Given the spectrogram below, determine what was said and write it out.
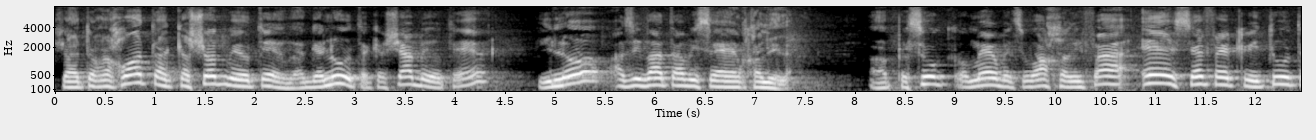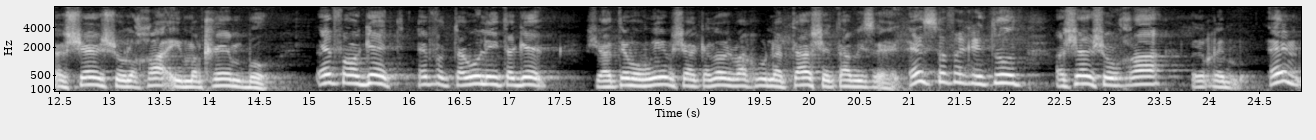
שהתוכחות הקשות ביותר והגלות הקשה ביותר היא לא עזיבת עם ישראל חלילה. הפסוק אומר בצורה חריפה, אה ספר כריתות אשר שולחה עמכם בו. איפה הגט? איפה תראו לי את הגט? שאתם אומרים שהקדוש ברוך הוא נטש את עם ישראל. אין ספר כריתות אשר שולחה לכם. אין.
